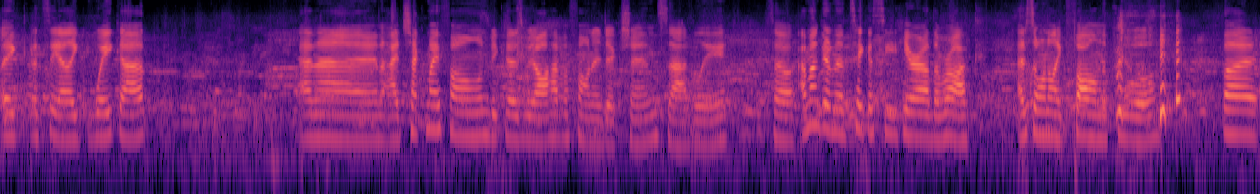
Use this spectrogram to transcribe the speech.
like let's see, I like wake up and then I check my phone because we all have a phone addiction, sadly. So I'm not gonna take a seat here on the rock. I just don't want to like fall in the pool. but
